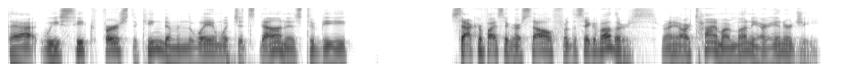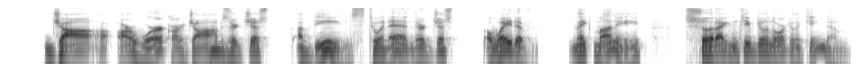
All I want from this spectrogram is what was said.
that we seek first the kingdom, and the way in which it's done is to be sacrificing ourselves for the sake of others, right? Our time, our money, our energy. Our work, our jobs are just a means to an end. They're just a way to make money so that I can keep doing the work of the kingdom.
